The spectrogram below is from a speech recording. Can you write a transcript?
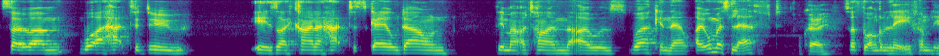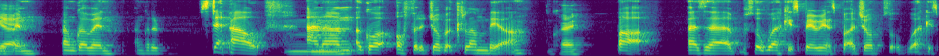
So um, what I had to do is I kind of had to scale down the amount of time that I was working there. I almost left. Okay. So I thought I'm gonna leave. I'm Yeah. leaving. I'm going. I'm gonna step out. And um, I got offered a job at Columbia, Okay. but as a sort of work experience, but a job sort of work ex-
